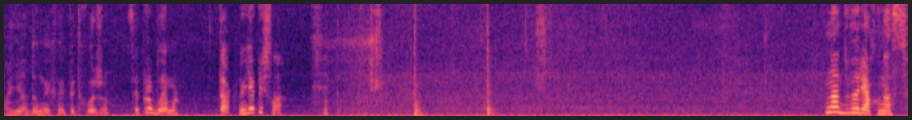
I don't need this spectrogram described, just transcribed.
А я до них не підходжу. Це проблема. Так, ну я пішла. На дверях у нас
